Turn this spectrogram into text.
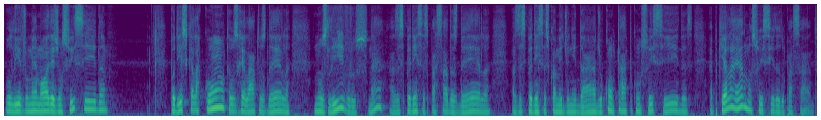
o livro Memórias de um Suicida. Por isso que ela conta os relatos dela nos livros, né? As experiências passadas dela, as experiências com a mediunidade, o contato com suicidas. É porque ela era uma suicida do passado.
